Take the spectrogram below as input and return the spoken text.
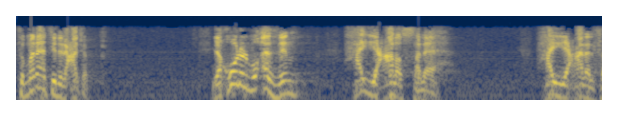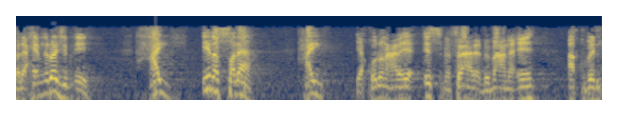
ثم نأتي للعجب. يقول المؤذن حي على الصلاة. حي على الفلاح. من الواجب إيه؟ حي إلى الصلاة. حي. يقولون عليه اسم فاعل بمعنى إيه؟ أقبل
